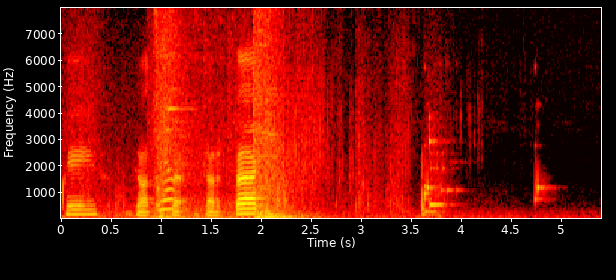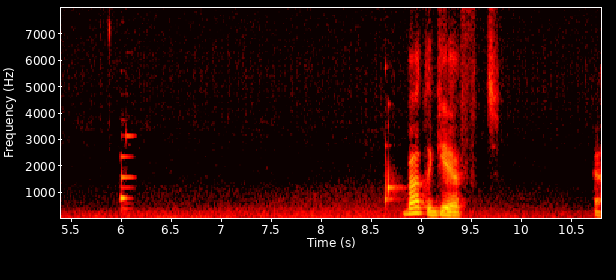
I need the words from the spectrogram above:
Okay, got that, got it back. about the gift. Yeah.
